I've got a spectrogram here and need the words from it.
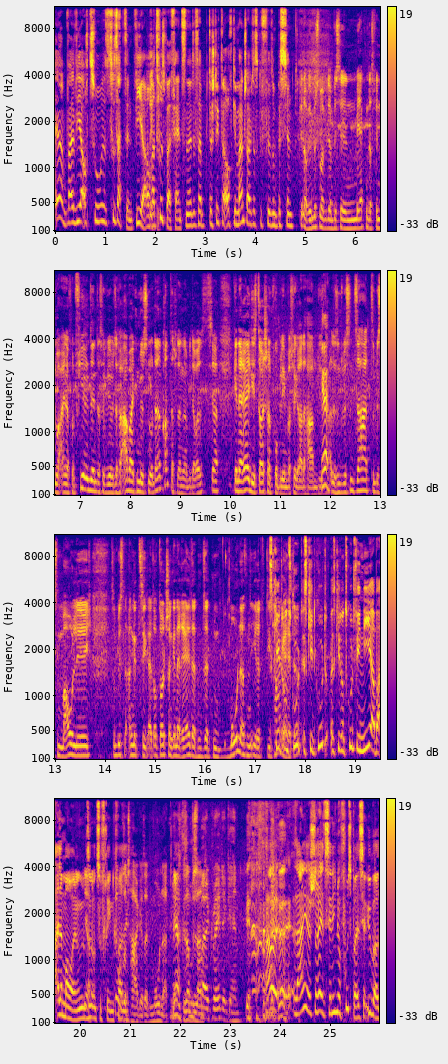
ja, weil wir auch zu, zu satt sind. Wir, auch als Richtig. Fußballfans. Ne? Deshalb, das schlägt dann auf die Mannschaft das Gefühl so ein bisschen. genau, wir müssen mal wieder ein bisschen merken, dass wir nur einer von vielen sind, dass wir wieder dafür arbeiten müssen und dann kommt das langsam wieder. Aber das ist ja generell dieses Deutschland-Problem, was wir gerade haben. Die Ja. sind alle sind ein bisschen satt, so ein bisschen maulig, so ein bisschen angezickt, als ob Deutschland generell seit, seit Monaten ihre die Es geht Tage uns hätte. gut, es geht gut, es geht uns gut wie nie, aber alle maulen und Ja. sind unzufrieden Genau quasi. so Tage, seit Monaten. Ja. Das gesamte Fußball Land. great again. Aber äh, Lani, das ist schon recht, es ist ja nicht nur Fußball, es ist ja überall,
